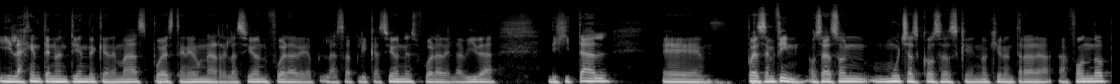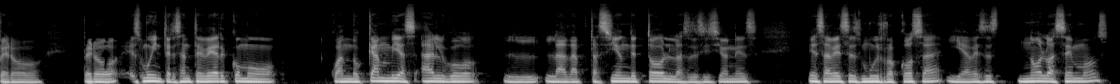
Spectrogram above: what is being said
y la gente no entiende que además puedes tener una relación fuera de las aplicaciones, fuera de la vida digital. Eh, pues en fin, o sea, son muchas cosas que no quiero entrar a, fondo, pero, pero es muy interesante ver cómo cuando cambias algo, la adaptación de todas las decisiones es a veces muy rocosa y a veces no lo hacemos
